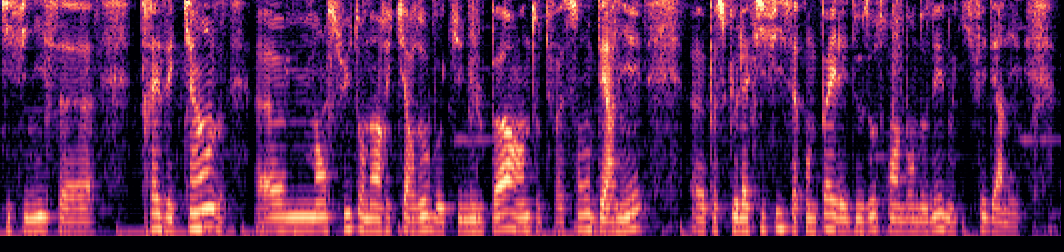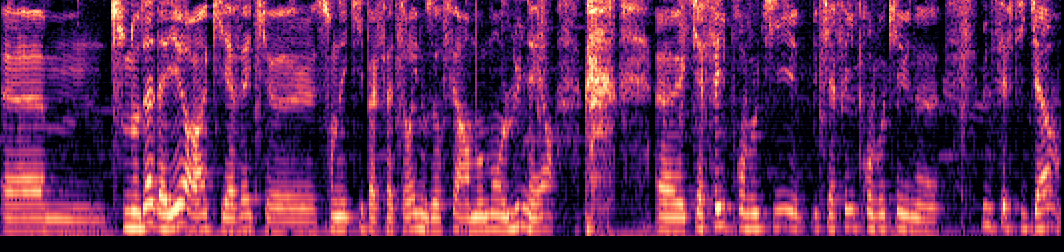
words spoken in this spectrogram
qui finissent 13 et 15. Euh, ensuite, on a un Ricardo qui est nulle part, hein, de toute façon, dernier, euh, parce que Latifi ça compte pas et les deux autres ont abandonné, donc il fait dernier. Euh, Tsunoda d'ailleurs, hein, qui avec son équipe AlphaTauri nous a offert un moment lunaire, qui a failli provoquer, qui a failli provoquer une, une safety car.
